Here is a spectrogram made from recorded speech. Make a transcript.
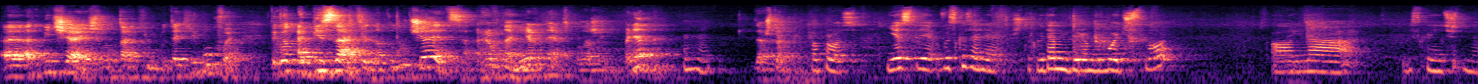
э, отмечаешь вот такие, вот такие буквы, так вот обязательно получается равномерное расположение. Понятно? Мгм. Да, что? Вопрос. Если вы сказали, что когда мы берем любое число а, на бесконечное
